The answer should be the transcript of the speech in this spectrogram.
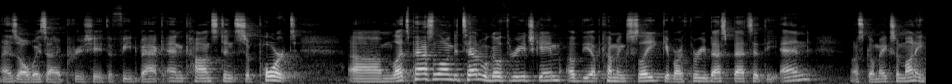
As always, I appreciate the feedback and constant support. Um, let's pass along to Ted. We'll go through each game of the upcoming slate, give our three best bets at the end. Let's go make some money.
